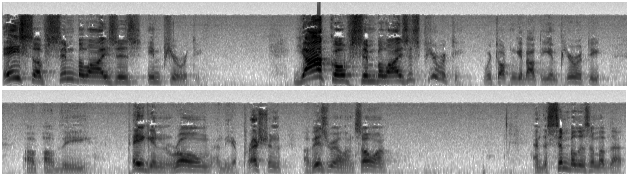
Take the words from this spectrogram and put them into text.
Esav symbolizes impurity. Yaakov symbolizes purity. We're talking about the impurity of, of the pagan Rome and the oppression of Israel and so on, and the symbolism of that.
